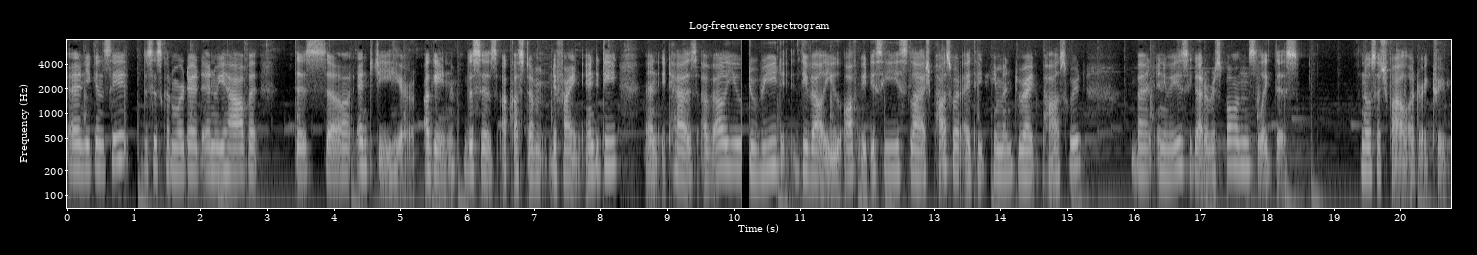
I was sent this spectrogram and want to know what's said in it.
and you can see this is converted and we have this uh, entity here again this is a custom defined entity and it has a value to read the value of etc slash password i think he meant to write password but anyways, he got a response like this. No such file or directory.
